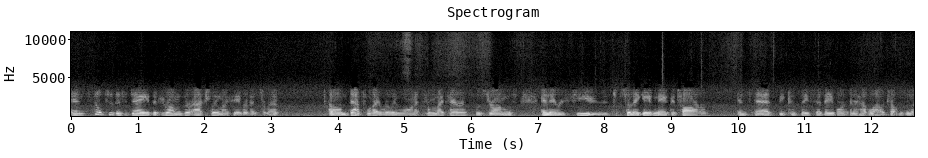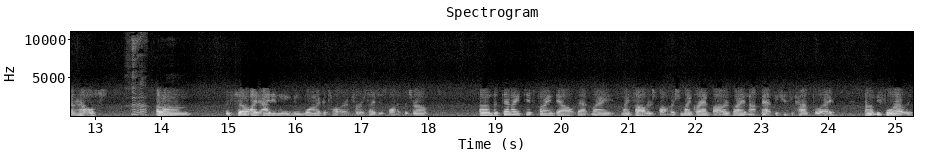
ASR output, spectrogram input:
and still to this day, the drums are actually my favorite instrument. Um, that's what I really wanted from my parents was drums, and they refused. So they gave me a guitar instead because they said they weren't going to have loud drums in their house. Um, so I, I didn't even want a guitar at first. I just wanted the drums. Um, but then I did find out that my, my father's father, so my grandfather, who I had not met because he passed away, uh, before I was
